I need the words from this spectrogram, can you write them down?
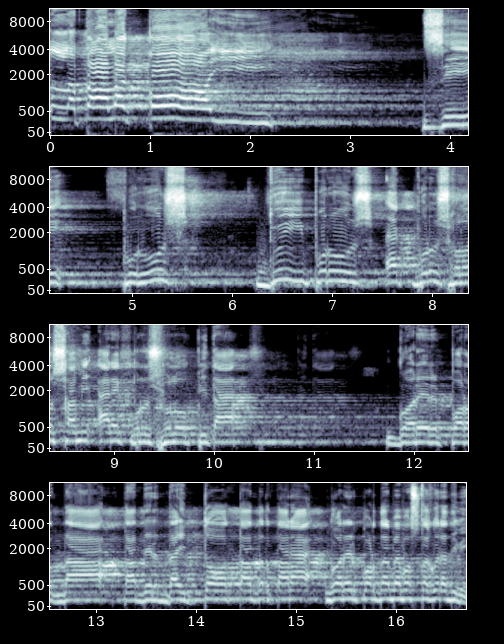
আল্লাহ তাআলা কয় যে পুরুষ, দুই পুরুষ, এক পুরুষ হলো স্বামী, আরেক পুরুষ হলো পিতা। ঘরের পর্দা তাদের দায়িত্ব, তাদের তারা ঘরের পর্দার ব্যবস্থা করে দিবে।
